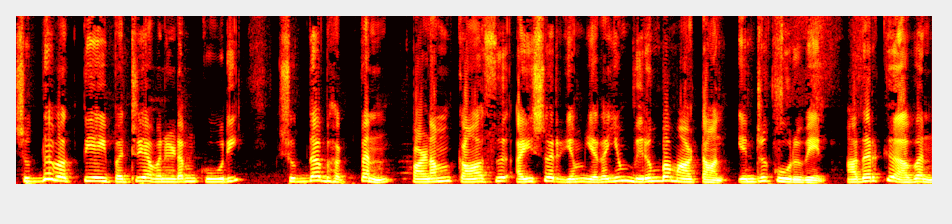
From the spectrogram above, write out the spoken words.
சுத்த பக்தியை பற்றி அவனிடம் கூறி சுத்த பக்தன் பணம் காசு ஐஸ்வர்யம் எதையும் விரும்ப மாட்டான் என்று கூறுவேன். அதற்கு அவன்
